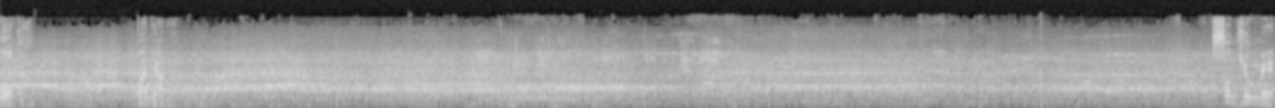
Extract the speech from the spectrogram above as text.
Walker. Wanyama. Son Heung-min.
